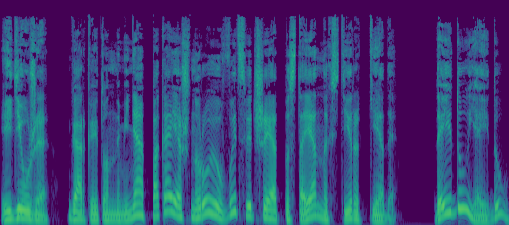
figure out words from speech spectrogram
«Иди уже!» — гаркает он на меня, пока я шнурую выцветшие от постоянных стирок кеды. Да иду я, иду.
